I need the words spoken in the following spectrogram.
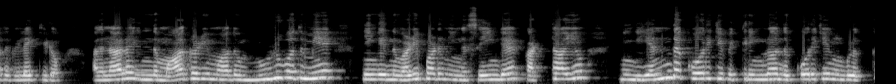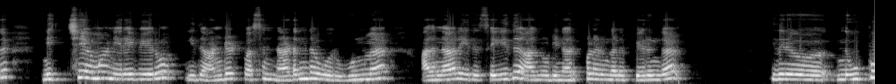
அதை விளக்கிடும். அதனால இந்த மார்கழி மாதம் முழுவதுமே நீங்க இந்த வழிபாடு நீங்க செய்யுங்க. கட்டாயம் நீங்க எந்த கோரிக்கை வைக்கிறீங்களோ அந்த கோரிக்கை உங்களுக்கு நிச்சயமா நிறைவேறும். இது ஹண்ட்ரட் பர்சன்ட் நடந்த ஒரு உண்மை. அதனால இதை செய்து அதனுடைய நற்பலன்களை பெறுங்க. இது இந்த உப்பு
